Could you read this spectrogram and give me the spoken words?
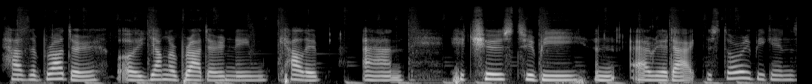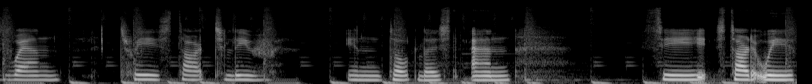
has a brother, a younger brother named Caleb, and he chose to be an erudite. The story begins when Tris start to live in Dauntless and she started with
